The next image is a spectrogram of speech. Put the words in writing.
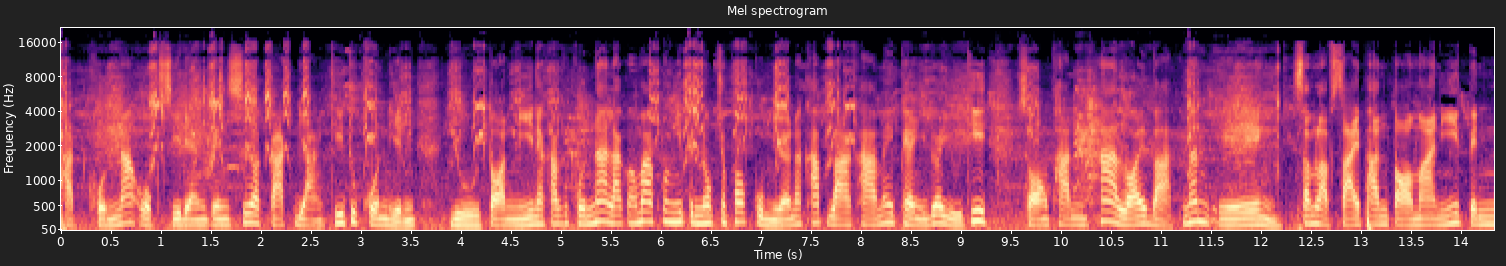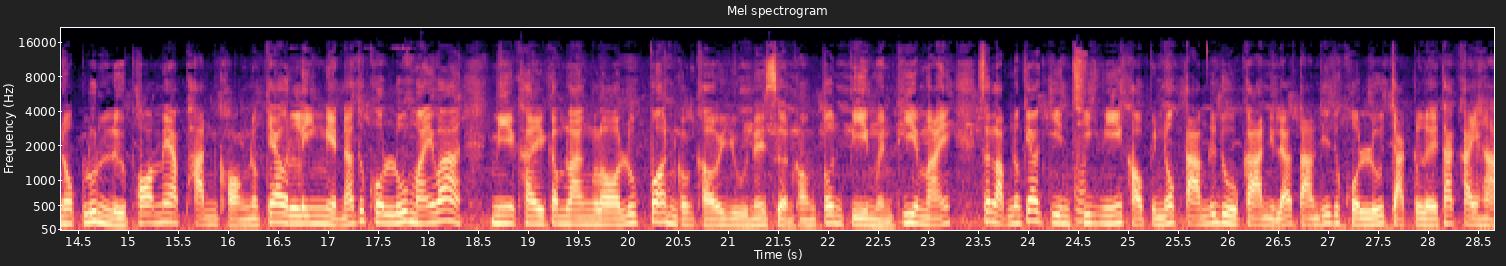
ผัดขนหน้าอกสีแดงเป็นเสื้อกั๊กอย่างที่ทุกคนเห็นอยู่ตอนนี้นะครับ ทุกคนน่ารักมากๆพวกนี้เป็นนกเฉพาะกลุ่มอยู่แล้วนะครับ ราคาไม่แพงอีกด้วยอยู่ที่ 2,500 บาทนั่นเอง สำหรับสายพันธุ์ต่อมานี้เป็นนกรุ่นหรือพ่อแม่พันธุ์ของนกแก้วลิงเน็ตนะ ทุกคนรู้ไหมว่า มีใครกำลังรอลูกป้อนของเขาอยู่ในส่วนของต้นปีเหมือนพี่ไหมสำหรับนกแก้วกินชิกนี้เขาเป็นนกตามฤดูกาลอยู่แล้วตามที่ทุกคนรู้จักกันเลย ถ้าใครหา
